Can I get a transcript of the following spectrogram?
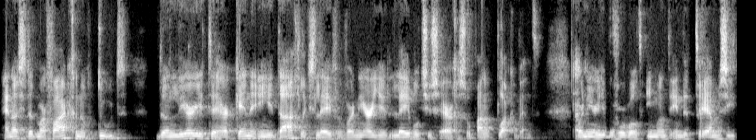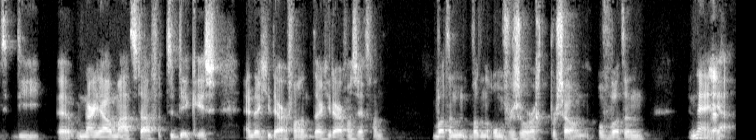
En als je dat maar vaak genoeg doet, dan leer je te herkennen in je dagelijks leven wanneer je labeltjes ergens op aan het plakken bent. Wanneer je bijvoorbeeld iemand in de tram ziet die uh, naar jouw maatstaven te dik is en dat je daarvan, dat je daarvan zegt van wat een, wat een onverzorgd persoon of wat een Nee, ja.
